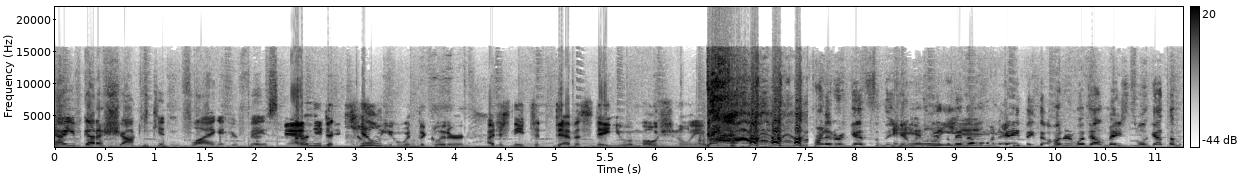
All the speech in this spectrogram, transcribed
now you've got a shocked kitten flying at your face. I don't need to kill you with the glitter. I just need to devastate you emotionally. Predator gets them, the humans get them, they don't want anything. The 101 Dalmatians will get them.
